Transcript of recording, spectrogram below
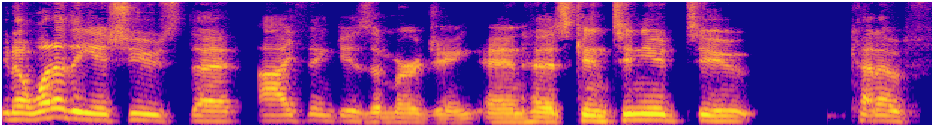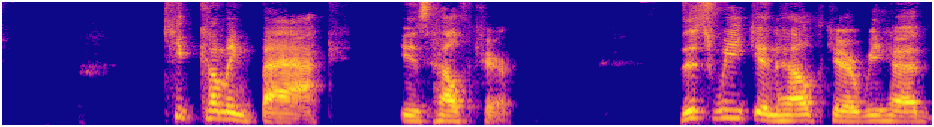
You know, one of the issues that I think is emerging and has continued to kind of keep coming back is healthcare. This week in healthcare, we had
